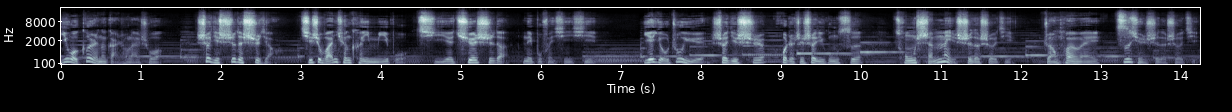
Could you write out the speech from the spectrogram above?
以我个人的感受来说，设计师的视角其实完全可以弥补企业缺失的那部分信息，也有助于设计师或者是设计公司从审美式的设计。转换为咨询式的设计，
